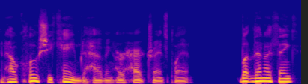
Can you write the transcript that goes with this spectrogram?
and how close she came to having her heart transplant. But then I think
